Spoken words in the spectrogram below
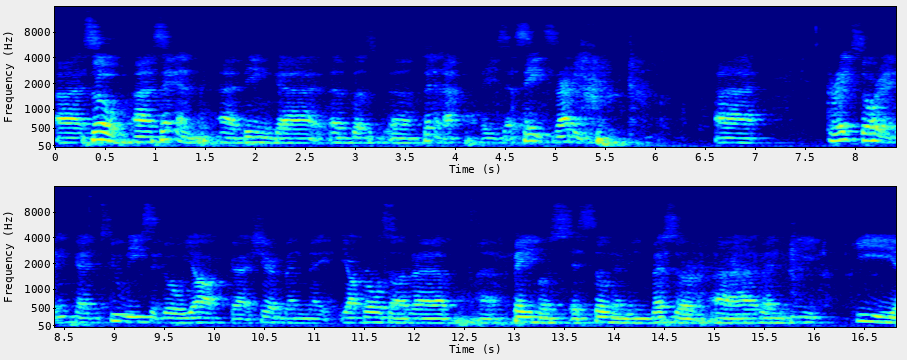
Uh, so, uh, second uh, being, uh, uh, the uh, second app is uh, Sales Rabbit. Great story, I think two weeks ago Jaak shared when uh, Jaak uh, famous Estonian investor, when he, he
